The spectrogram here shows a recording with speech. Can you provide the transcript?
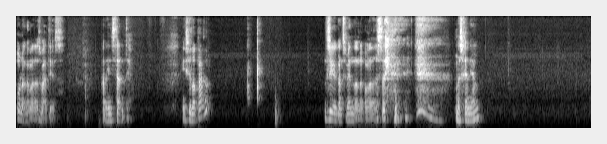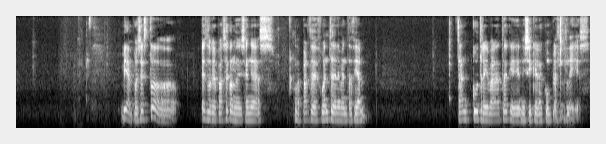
1,2 vatios al instante. Y si lo pago, sigue consumiendo 1,2. ¿No es genial? Bien, pues esto es lo que pasa cuando diseñas la parte de fuente de alimentación tan cutre y barata que ni siquiera cumples las leyes.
